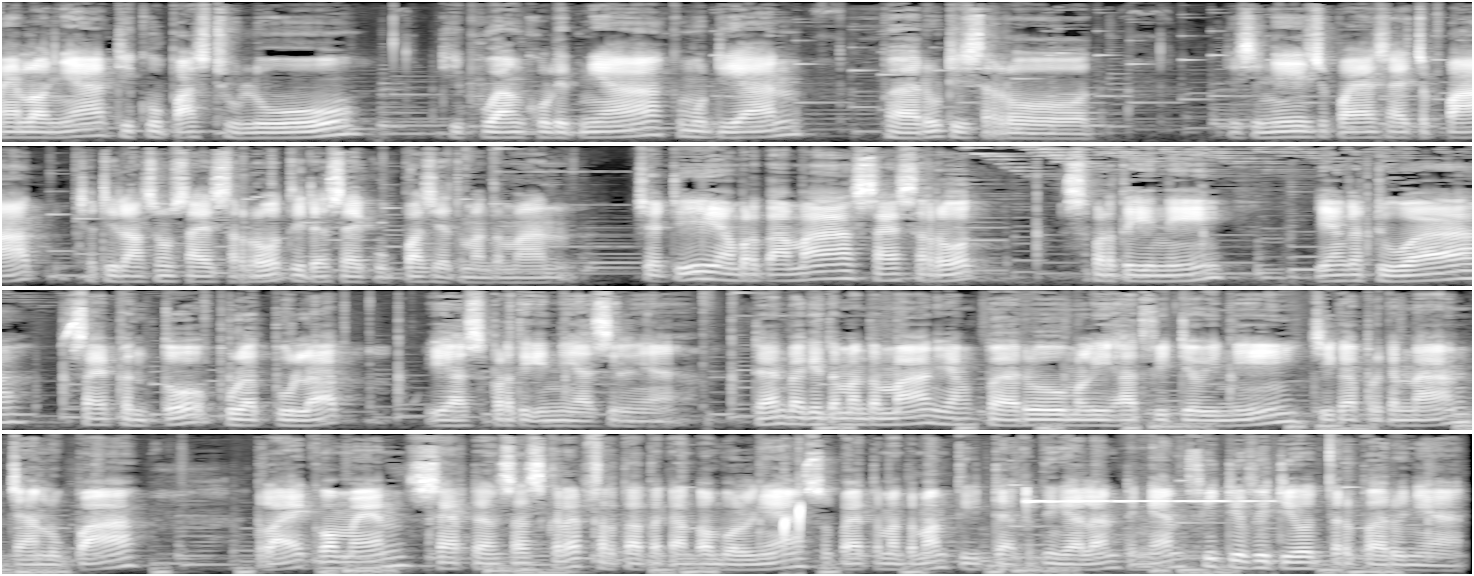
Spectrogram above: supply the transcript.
melonnya dikupas dulu, dibuang kulitnya, kemudian baru diserut. Di sini supaya saya cepat, jadi langsung saya serut, tidak saya kupas ya teman-teman. Jadi yang pertama saya serut seperti ini, yang kedua saya bentuk bulat-bulat, ya seperti ini hasilnya. Dan bagi teman-teman yang baru melihat video ini, jika berkenan jangan lupa like, comment, share, dan subscribe serta tekan tombolnya supaya teman-teman tidak ketinggalan dengan video-video terbarunya.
